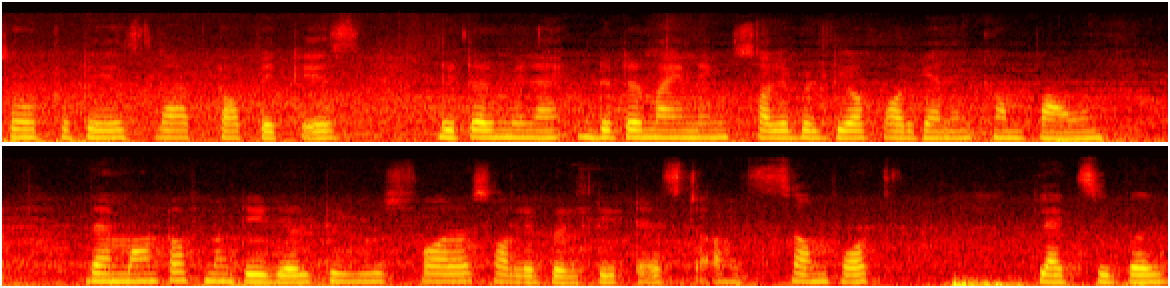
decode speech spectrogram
So today's lab topic is determining, determining solubility of organic compound. The amount of material to use for a solubility test are somewhat flexible.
